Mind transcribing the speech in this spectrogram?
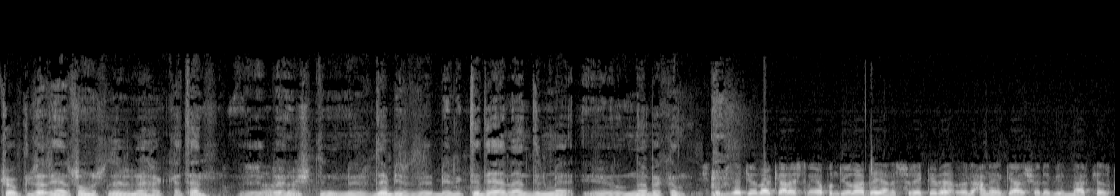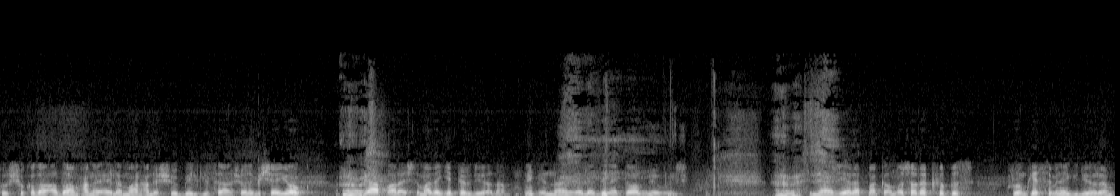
çok güzel. Yani sonuçlarını hakikaten e, dönüştüğünüzde bir birlikte değerlendirme yoluna bakalım. İşte bize diyorlar ki araştırma yapın diyorlar da yani sürekli de öyle hani gel şöyle bir merkez kur şu kadar adam hani eleman hani şu bilgisayar şöyle bir şey yok. Evet. Yap araştırma da getir diyor adam. Öyle demekle olmuyor bu iş. Evet. Sinerji yaratmak. Ondan sonra da Kıbrıs Rum kesimine gidiyorum.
